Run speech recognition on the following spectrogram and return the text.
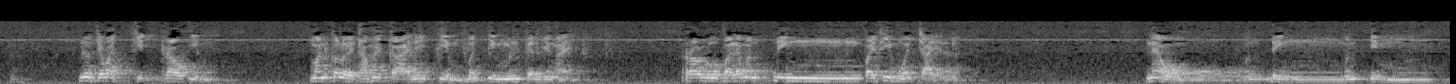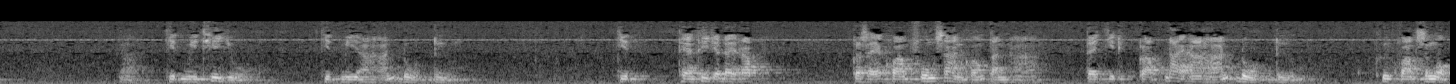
ๆ เนื่องจากว่าจิตเราอิ่ม มันก็เลยทำให้กายนี้อิ่ม มันอิ่มมันเป็นยังไง เราดูไปแล้วมันดิ่งไปที่หัวใจนั่นแหละแนวมันดิ่งมันอิ่มจิตมีที่อยู่ จิตมีอาหารดูดดื่ม จิตแทนที่จะได้รับกระแสความฟุ้งซ่านของตัณหา แต่จิตกลับได้อาหารดูดดื่ม คือความสงบ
